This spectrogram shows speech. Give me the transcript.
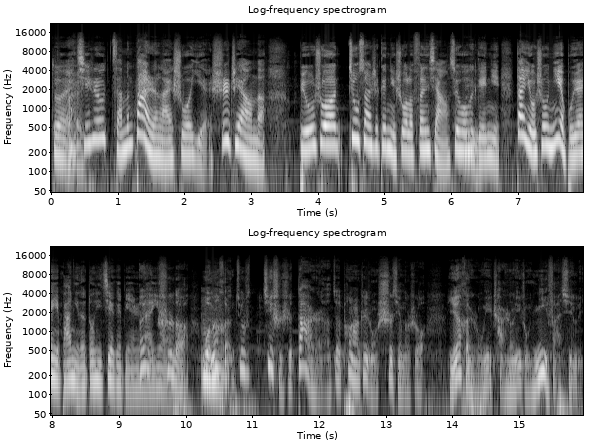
对哎，其实咱们大人来说也是这样的。比如说，就算是跟你说了分享，最后会给你，但有时候你也不愿意把你的东西借给别人来哎，用。是的，嗯我们很就是，即使是大人啊，在碰上这种事情的时候，也很容易产生一种逆反心理。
